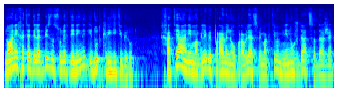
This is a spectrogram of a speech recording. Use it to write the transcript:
Но они хотят делать бизнес, у них денег нет, идут кредиты берут. Хотя они могли бы правильно управлять своим активом, не нуждаться даже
